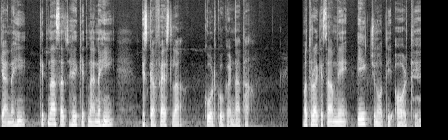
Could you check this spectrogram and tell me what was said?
क्या नहीं, कितना सच है, कितना नहीं, इसका फैसला कोर्ट को करना था। मथुरा के सामने एक चुनौती और थी,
